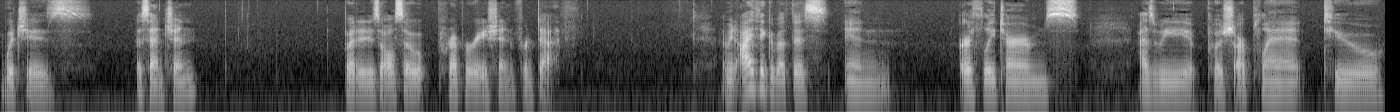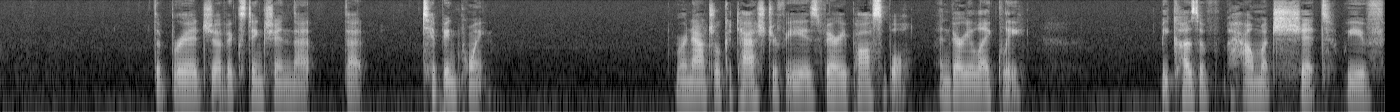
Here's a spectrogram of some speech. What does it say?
which is ascension, but it is also preparation for death. I mean, I think about this in earthly terms as we push our planet to the bridge of extinction, that, that tipping point where natural catastrophe is very possible and very likely because of how much shit we've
